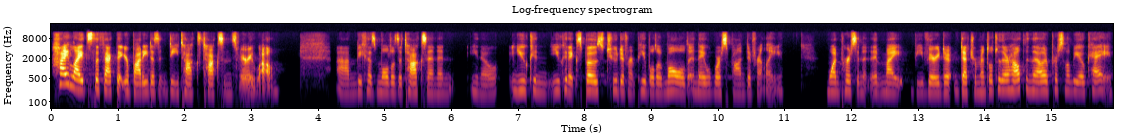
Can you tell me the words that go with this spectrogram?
highlights the fact that your body doesn't detox toxins very well um, because mold is a toxin and you know you can you can expose two different people to mold and they will respond differently. One person it might be very de- detrimental to their health and the other person will be okay.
